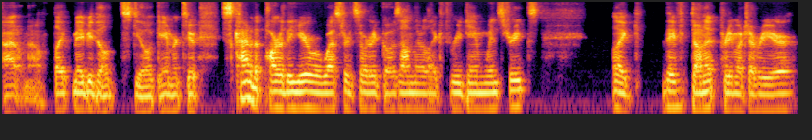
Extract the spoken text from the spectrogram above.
I don't know. Like maybe they'll steal a game or two. It's kind of the part of the year where Western sort of goes on their like three game win streaks. Like they've done it pretty much every year.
